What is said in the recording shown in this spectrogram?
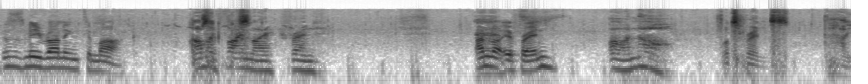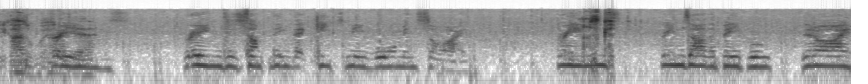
This is me running to Mark. I'm I'm gonna find my friend. I'm not your friend. Oh no. What's friends? How you guys are weird. Friends. Friends is something that keeps me warm inside. Friends, friends are the people that I.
